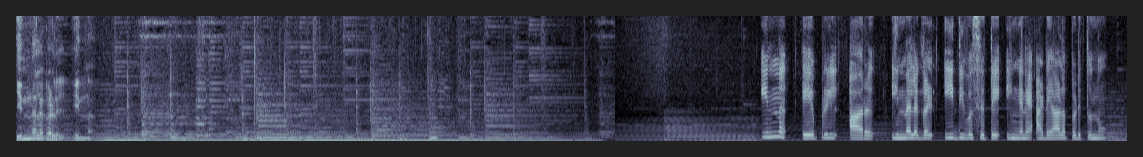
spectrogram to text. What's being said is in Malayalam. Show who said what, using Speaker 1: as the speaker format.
Speaker 1: ഇന്നലകളിൽ ഇന്ന്.
Speaker 2: ഇന്ന് ഏപ്രിൽ ആറ് ഇന്നലകൾ ഈ ദിവസത്തെ ഇങ്ങനെ അടയാളപ്പെടുത്തുന്നു.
